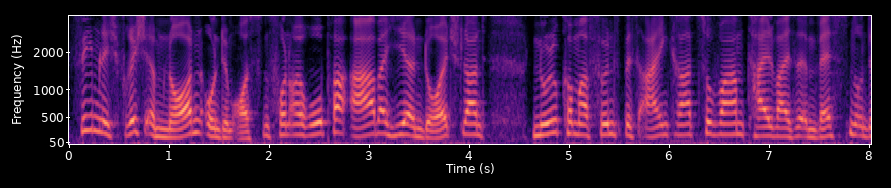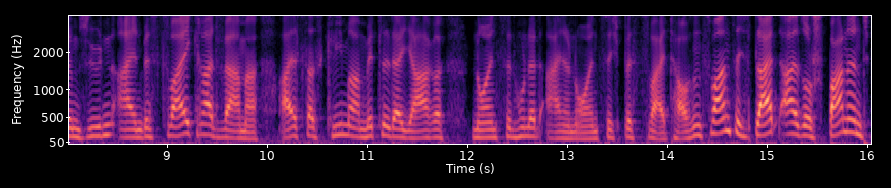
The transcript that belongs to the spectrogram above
ziemlich frisch im Norden und im Osten von Europa, aber hier in Deutschland 0,5 bis 1 Grad zu warm, teilweise im Westen und im Süden 1 bis 2 Grad wärmer als das Klimamittel der Jahre 1991 bis 2020. Es bleibt also spannend.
